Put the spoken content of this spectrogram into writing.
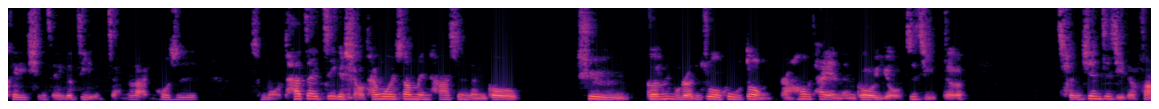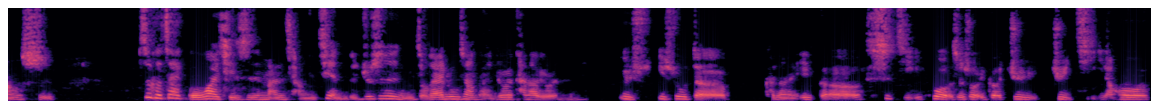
可以形成一个自己的展览，或是什么，他在这个小摊位上面，他是能够去跟人做互动，然后他也能够有自己的呈现自己的方式。这个在国外其实蛮常见的，就是你走在路上，可能就会看到有人。艺术艺术的可能一个市集，或者是说一个聚聚集，然后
